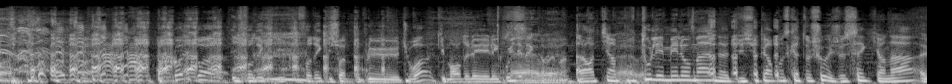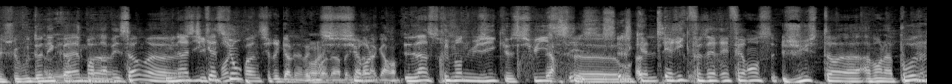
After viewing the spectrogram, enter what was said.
euh, par contre, par contre, euh, il faudrait qu'il soit un peu plus, tu vois, qu'il morde les, les couilles des Ouais, mecs quand même. Alors tiens, pour tous les mélomanes du Super Moscato Show, et je sais qu'il y en a, je vais vous donner Ah oui, quand même euh, euh, une indication je sur l'instrument de musique suisse Merci, euh, auquel gentil. Eric faisait référence juste avant la pause. Mmh.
